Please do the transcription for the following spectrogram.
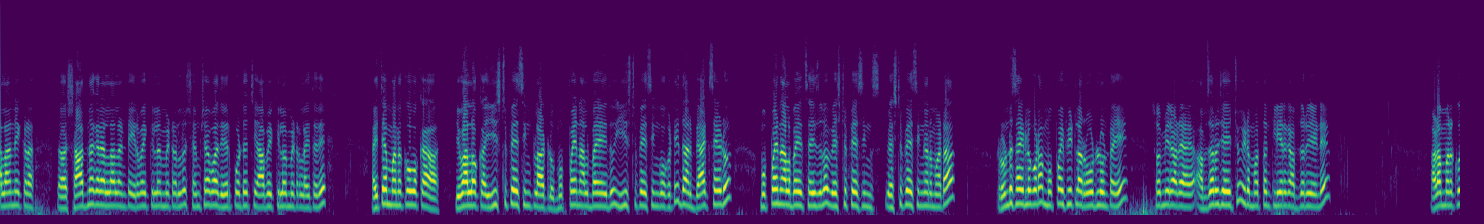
అలానే ఇక్కడ షాద్నగర్ షాద్ నగర్ వెళ్ళాలంటే ఇరవై కిలోమీటర్లు శంషాబాద్ ఎయిర్పోర్ట్ వచ్చి యాభై కిలోమీటర్లు అవుతుంది. అయితే మనకు ఒక ఇవాళ ఒక ఈస్ట్ ఫేసింగ్ ప్లాట్లు ముప్పై నలభై ఐదు ఈస్ట్ ఫేసింగ్ ఒకటి దాని బ్యాక్ సైడ్ ముప్పై నలభై ఐదు సైజులో వెస్ట్ ఫేసింగ్ వెస్ట్ ఫేసింగ్ అనమాట రెండు సైడ్లు కూడా ముప్పై ఫీట్ల రోడ్లు ఉంటాయి. సో మీరు అక్కడ అబ్జర్వ్ చేయొచ్చు. ఇక్కడ మొత్తం క్లియర్గా అబ్జర్వ్ చేయండి. ఆడ మనకు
